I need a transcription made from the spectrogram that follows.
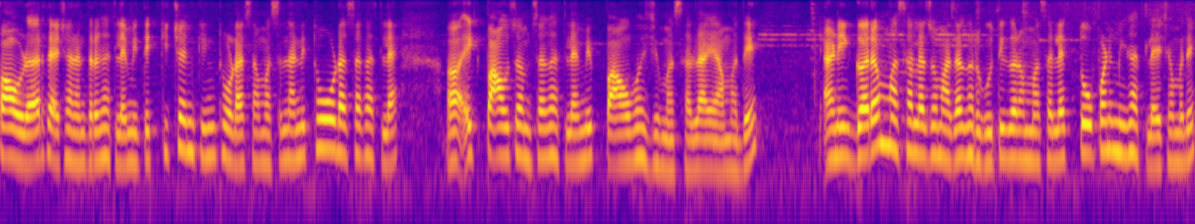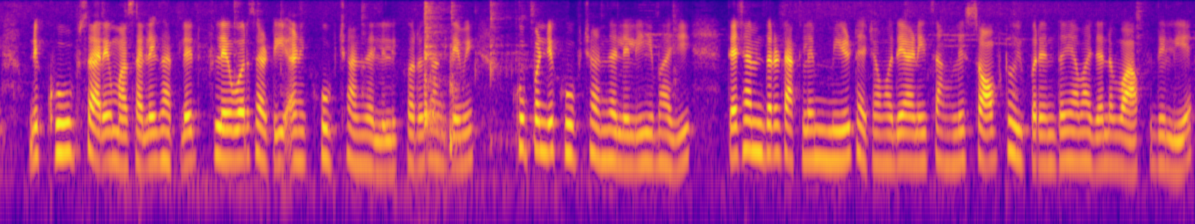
पावडर त्याच्यानंतर घातलं मी ते किचन किंग थोडासा मसाला. आणि थोडासा घातला आहे एक पाव चमचा घातला आहे मी पावभाजी मसाला यामध्ये. आणि गरम मसाला जो माझा घरगुती गरम मसाला आहे तो पण मी घातला याच्यामध्ये. म्हणजे खूप सारे मसाले घातलेत फ्लेवरसाठी आणि खूप छान झालेली. खरं सांगते मी खूप म्हणजे खूप छान झालेली ही भाजी. त्याच्यानंतर टाकले मीठ याच्यामध्ये आणि चांगले सॉफ्ट होईपर्यंत या भाज्यांना वाफ दिली आहे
